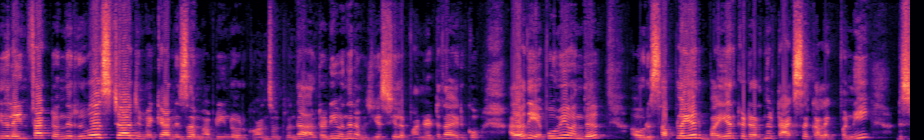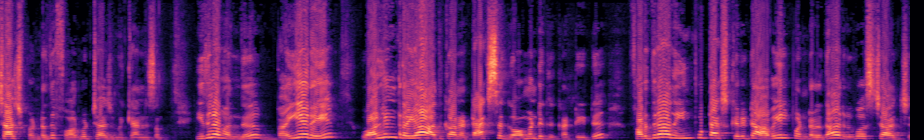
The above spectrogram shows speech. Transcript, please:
இதில் இன்ஃபேக்ட் வந்து ரிவர்ஸ் சார்ஜ் மெக்கானிசம் அப்படின்ற ஒரு கான்செப்ட் வந்து ஆல்ரெடி வந்து நம்ம ஜிஎஸ்டியில் பண்ணிட்டு தான் இருக்கும். அதாவது எப்போவுமே வந்து ஒரு சப்ளையர் பையர் கிட்ட இருந்து டேக்ஸை கலெக்ட் பண்ணி டிஸ்சார்ஜ் பண்ணுறது ஃபார்வர்ட் சார்ஜ் மெக்கானிசம் இதில் வந்து பையரே வாலண்டரியாக அதுக்கான டாக்ஸை கவர்மெண்ட்டுக்கு கட்டிட்டு ஃபர்தராக அது இன்புட் டாக்ஸ் கிரெடிட் அவைல் பண்ணுறது தான் ரிவர்ஸ் சார்ஜ்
